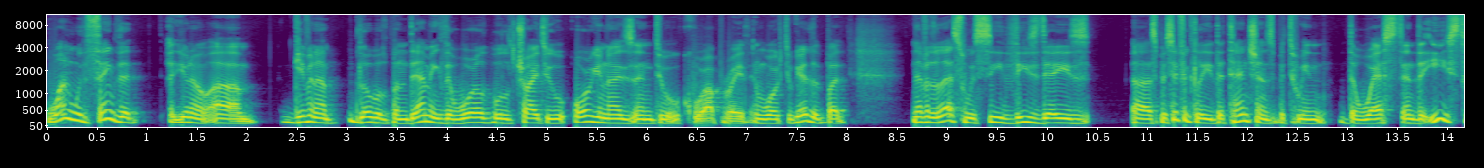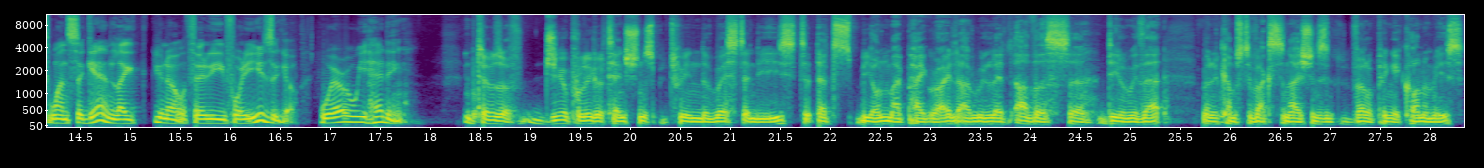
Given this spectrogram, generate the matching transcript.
One would think that you know, um, given a global pandemic, the world will try to organize and to cooperate and work together. But nevertheless, we see these days uh, specifically the tensions between the West and the East once again, like, you know, 30, 40 years ago. Where are we heading? In terms of geopolitical tensions between the West and the East, that's beyond my pay grade. I will let others uh, deal with that. When it comes to vaccinations in developing economies,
